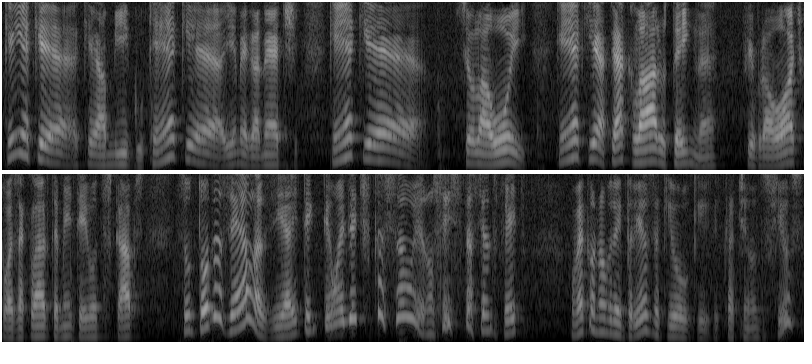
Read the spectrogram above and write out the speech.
Quem é que é, que é amigo? Quem é que é a Meganet? Quem é que é celular Oi? Quem é que é? Até a Claro tem, né? Fibra ótica, mas a Claro também tem outros cabos. São todas elas. E aí tem que ter uma identificação. Eu não sei se está sendo feito. Como é que é o nome da empresa que está que, que tirando os fios?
